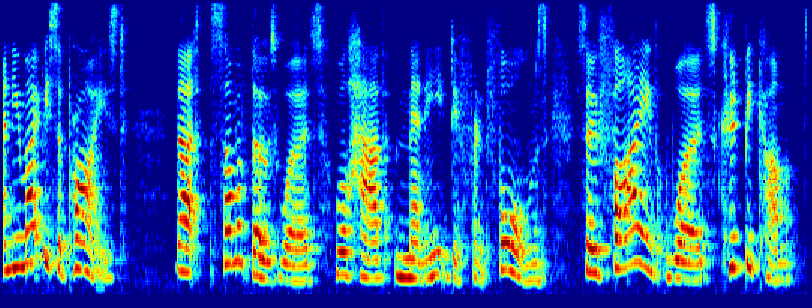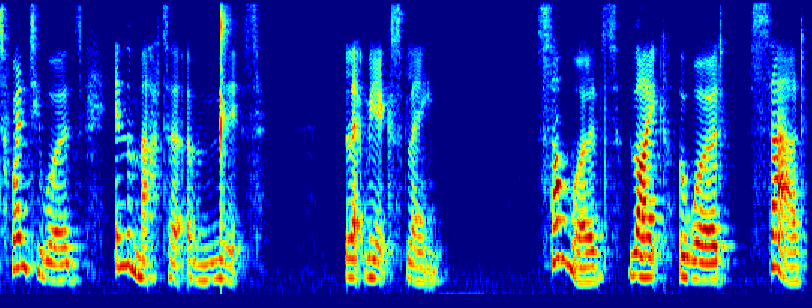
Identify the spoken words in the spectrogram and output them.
And you might be surprised that some of those words will have many different forms. So five words could become 20 words in the matter of minutes. Let me explain. Some words, like the word sad,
